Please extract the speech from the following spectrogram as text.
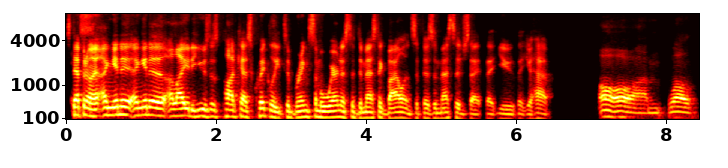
Stefano, I'm gonna I'm gonna allow you to use this podcast quickly to bring some awareness to domestic violence. If there's a message that that you that you have. Oh, oh um, well,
